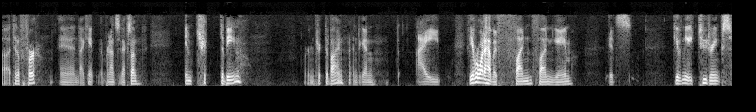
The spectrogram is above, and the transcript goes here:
uh, tenofovir, and I can't pronounce the next one, emtricitabine, Trick to Bind. And again, I if you ever want to have a fun, fun game, it's give me two drinks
